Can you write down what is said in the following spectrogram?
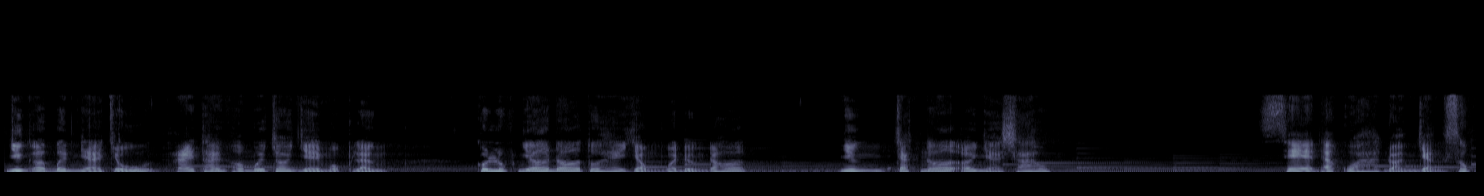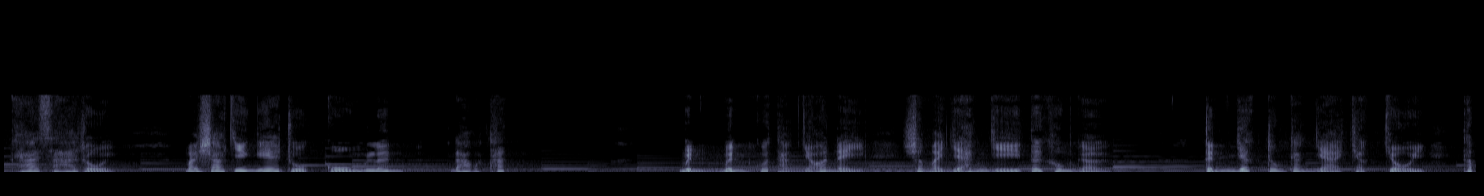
Nhưng ở bên nhà chủ, hai tháng họ mới cho về một lần. Có lúc nhớ nó tôi hay vòng qua đường đó, nhưng chắc nó ở nhà sau. Xe đã qua đoạn dằn sốc khá xa rồi, mà sao chị nghe ruột cuộn lên, đau thắt? Bình minh của thằng nhỏ này, sao mà giản dị tới không ngờ? Tỉnh giấc trong căn nhà chật chội, thấp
